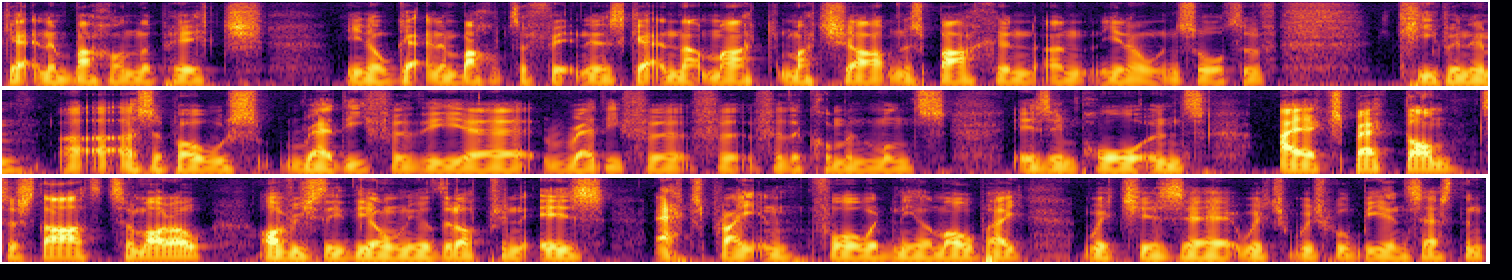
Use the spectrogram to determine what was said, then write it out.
getting him back on the pitch, you know, getting him back up to fitness, getting that match match sharpness back, and and you know, and sort of keeping him, uh, I suppose, ready for the uh, ready for, for for the coming months is important. I expect Dom to start tomorrow. Obviously, the only other option is ex Brighton forward Neal Maupay, which is uh, which which will be interesting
